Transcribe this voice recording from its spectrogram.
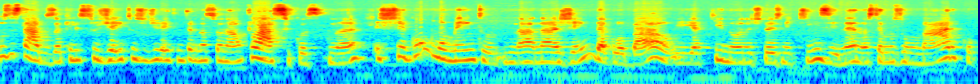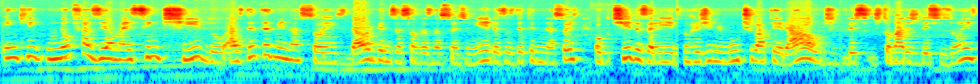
aos estados, aqueles sujeitos de direito internacional clássicos, né? Chegou um momento na, na agenda global e aqui no ano de 2015, né, nós temos um marco em que não fazia mais sentido as determinações da Organização das Nações Unidas, as determinações obtidas ali no regime multilateral de, de, de tomada de decisões,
